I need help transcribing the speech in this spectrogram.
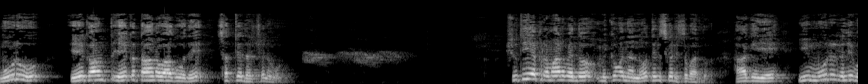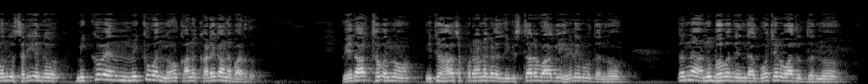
ಮೂರು ಏಕಾಂತ, ಏಕತಾನವಾಗುವುದೇ ಸತ್ಯ ದರ್ಶನವು. ಶ್ರುತಿಯ ಪ್ರಮಾಣವೆಂದು ಮಿಕ್ಕುವನ್ನು ತಿರಸ್ಕರಿಸಬಾರದು. ಹಾಗೆಯೇ ಈ ಮೂರರಲ್ಲಿ ಒಂದು ಸರಿಯೆಂದು ಮಿಕ್ಕುವೆನ್ ಮಿಕ್ಕುವನ್ನು ಕಡೆಗಾಣಬಾರದು. ವೇದಾರ್ಥವನ್ನು ಇತಿಹಾಸ ಪುರಾಣಗಳಲ್ಲಿ ವಿಸ್ತಾರವಾಗಿ ಹೇಳಿರುವುದನ್ನು, ತನ್ನ ಅನುಭವದಿಂದ ಗೋಚರವಾದದ್ದನ್ನು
